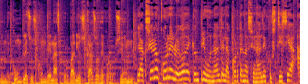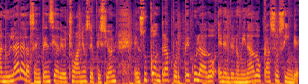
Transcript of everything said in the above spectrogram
donde cumple sus condenas por varios casos de corrupción. La acción ocurre luego de que un tribunal de la Corte Nacional de Justicia anulara la sentencia de ocho años de prisión en su contra por peculado en el denominado caso Singue.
